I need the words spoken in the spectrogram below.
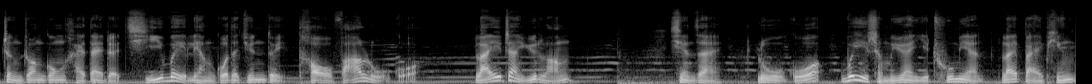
郑庄公还带着齐魏两国的军队讨伐鲁国，来战于狼。现在。鲁国为什么愿意出面来摆平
